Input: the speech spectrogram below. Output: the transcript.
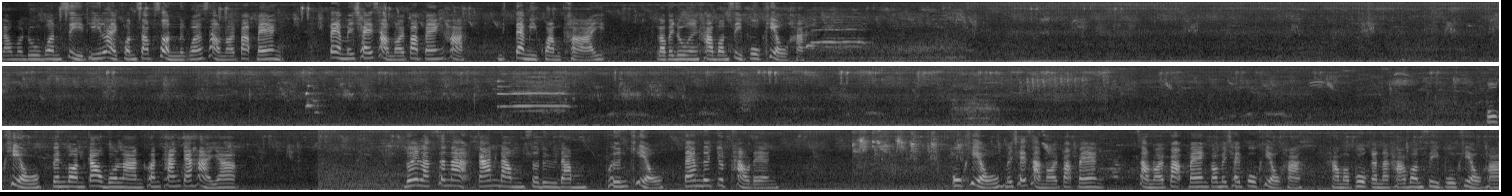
เรามาดูบอลสีที่หลายคนซับสนนึกว่าสาวน้อยปะแป้ง แต่ไม่ใช่สาวน้อยปะแป้งค่ะ แต่มีความคล้าย เราไปดูกันค่ะบอลสีปูเขียวค่ะ ปูเขียวเป็นบอลเก้าโบราณค่อนข้างจะหายาก ด้วยลักษณะก้านดำสะดือดำพื้นเขียว แต้มด้วยจุดขาวแดง ปูเขียวไม่ใช่สาวน้อยปะแป้ง สาวน้อยปะแป้งก็ไม่ใช่ปูเขียวค่ะหามาปลูกกันนะคะ บอลสีปูเขียวค่ะ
